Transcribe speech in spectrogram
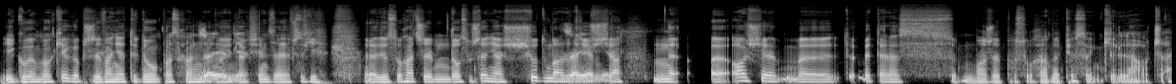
i głębokiego przeżywania Tytułu Paschalnego Wzajemnie. i dla księdza wszystkich radiosłuchaczy. Do usłyszenia 7.28. My teraz może posłuchamy piosenki Laocze.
